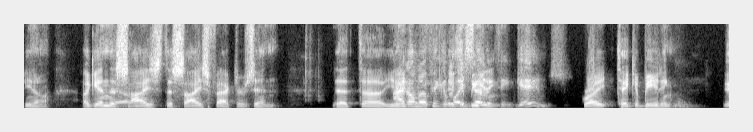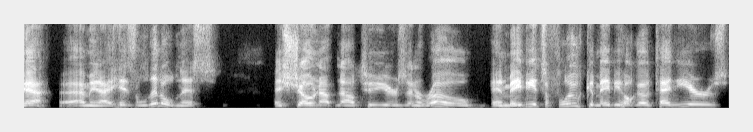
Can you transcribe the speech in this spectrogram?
you know, again the yeah. size the size factors in that. Uh, you I don't know if he can play 17 games. Right, take a beating. Yeah, I mean his littleness has shown up now two years in a row, and maybe it's a fluke, and maybe he'll go 10 years.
